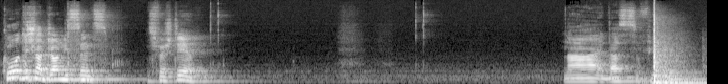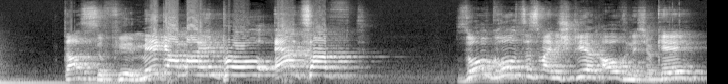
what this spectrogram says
Kurdischer Johnny Sins. Ich verstehe. Nein, das ist zu viel. Das ist zu viel. Megamind, Bro! Ernsthaft? So groß ist meine Stirn auch nicht, okay?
